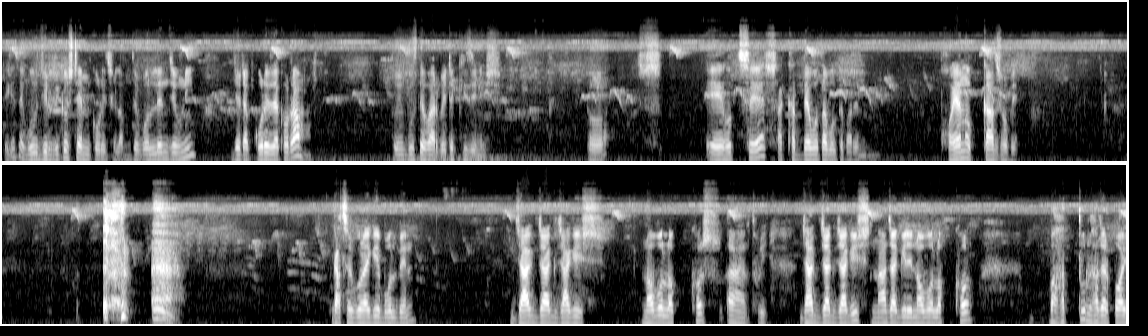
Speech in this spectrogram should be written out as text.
ঠিক আছে? গুরুজির রিকোয়েস্টে আমি করেছিলাম। যে বললেন যে উনি যেটা করে দেখো রাম, তুমি বুঝতে পারবে এটা কী জিনিস। তো এ হচ্ছে সাক্ষাৎ দেবতা বলতে পারেন। ভয়ানক কাজ হবে। গাছের গোড়ায় গিয়ে বলবেন জাগ জাগ জাগিস নবলক্ষ থুরি জাগ জাগ জাগিস, না জাগিলে নবলক্ষ বাহাত্তর হাজার পয়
